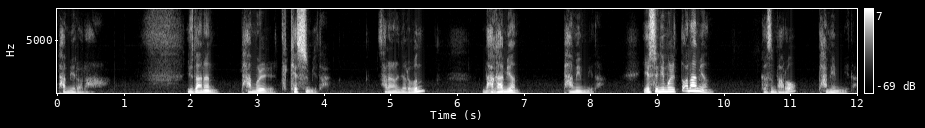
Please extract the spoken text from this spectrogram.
밤이러라. 유다는 밤을 택했습니다. 사랑하는 여러분, 나가면 밤입니다. 예수님을 떠나면 그것은 바로 밤입니다.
